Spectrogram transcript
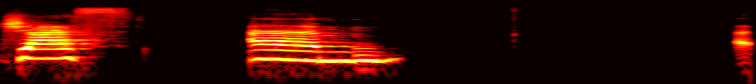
just um uh,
